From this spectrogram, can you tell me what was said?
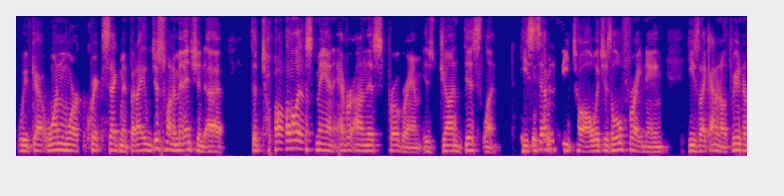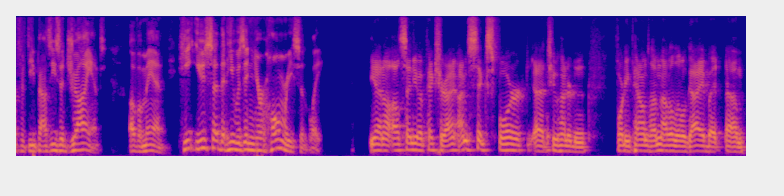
we've got one more quick segment, but I just want to mention uh, the tallest man ever on this program is John Dislin. He's seven feet tall, which is a little frightening. He's like, I don't know, 350 pounds. He's a giant of a man. He, you said that he was in your home recently. Yeah, and I'll send you a picture. I, am 6'4, uh, 240 pounds. I'm not a little guy, but um,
